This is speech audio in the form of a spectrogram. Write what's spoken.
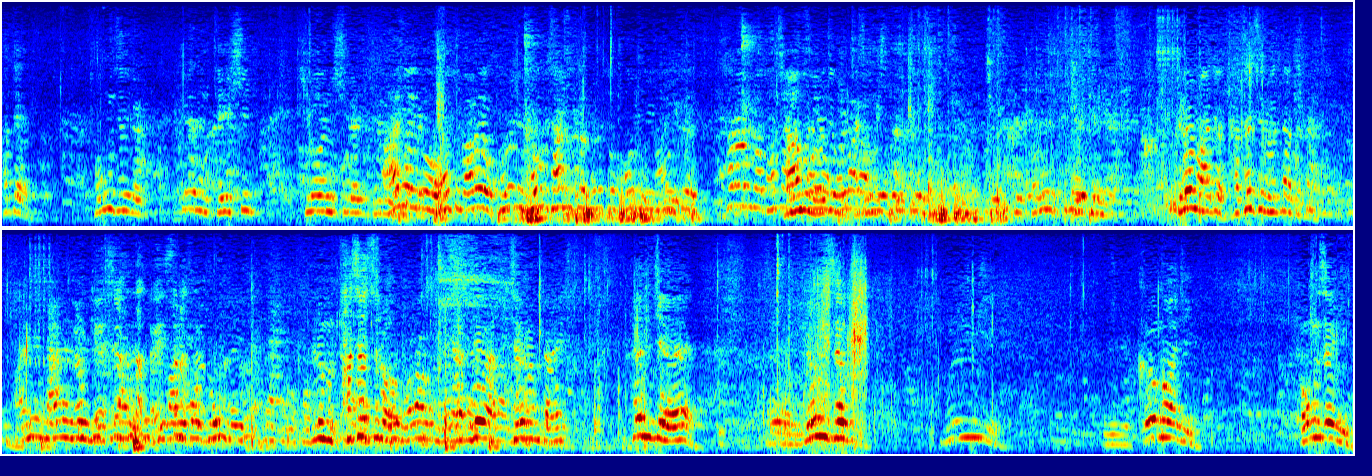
하되 동서를 빼는 대신 기원 씨를 아니 이거 하지 말아요. 그러니 거기 사니까 그래도 거기 사람마다 잠을 얻으면 되는 것이다. 그러면 아주 다섯으로 한다든가. 아니 나는 그렇게 하나 더 했어. 그러면 다섯으로 내가 저런다. 현재 어, 명섭, 문기, 이 금원이, 동선이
